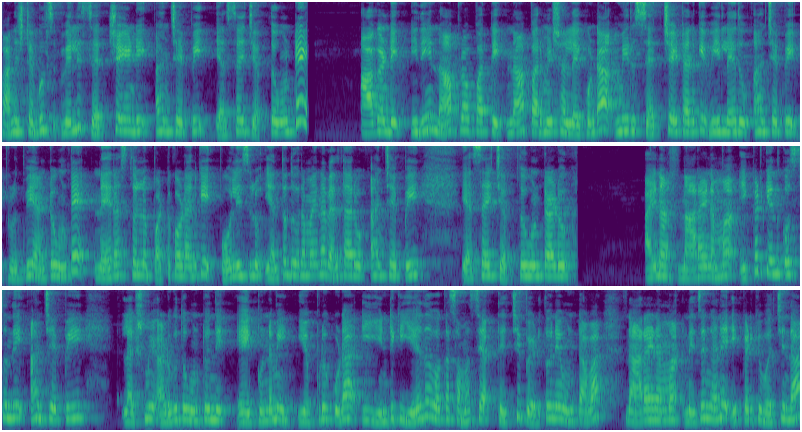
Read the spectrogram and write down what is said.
కానిస్టేబుల్స్ వెళ్ళి సెర్చ్ చేయండి అని చెప్పి ఎస్ఐ చెప్తూ ఉంటే ఆగండి ఇది నా ప్రాపర్టీ నా పర్మిషన్ లేకుండా మీరు సెర్చ్ చేయడానికి వీల్లేదు అని చెప్పి పృథ్వీ అంటూ ఉంటే నేరస్తులను పట్టుకోవడానికి పోలీసులు ఎంత దూరమైనా వెళ్తారు అని చెప్పి ఎస్ఐ చెప్తూ ఉంటాడు. అయినా నారాయణమ్మ ఇక్కడికి ఎందుకు వస్తుంది అని చెప్పి లక్ష్మి అడుగుతూ ఉంటుంది ఏ పున్నమి ఎప్పుడు కూడా ఈ ఇంటికి ఏదో ఒక సమస్య తెచ్చి పెడుతూనే ఉంటావా? నారాయణమ్మ నిజంగానే ఇక్కడికి వచ్చిందా?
